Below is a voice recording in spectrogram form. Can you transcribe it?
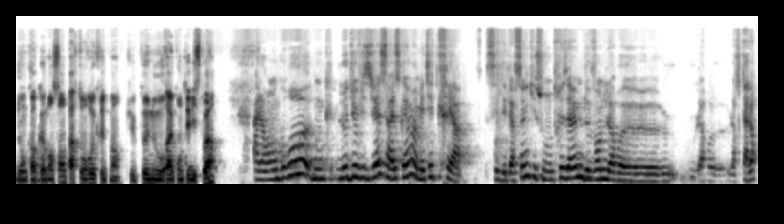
Donc, en commençant par ton recrutement, tu peux nous raconter l'histoire? Alors, en gros, donc l'audiovisuel, ça reste quand même un métier de créa. C'est des personnes qui sont très à même de vendre leur, leur, leur talent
